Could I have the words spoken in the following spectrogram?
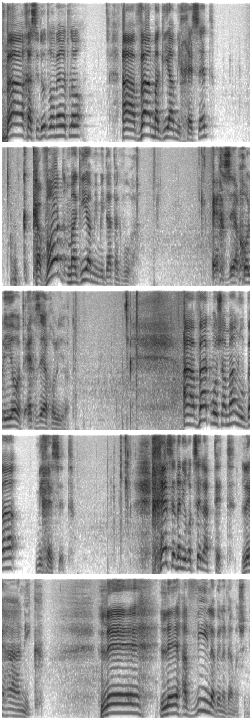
באה החסידות ואומרת לו, אהבה מגיעה מחסד, כבוד מגיע ממידת הגבורה. איך זה יכול להיות? איך זה יכול להיות? אהבה, כמו שאמרנו, באה מחסד. חסד אני רוצה לתת, להעניק, לה... להביא לבן אדם השני.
